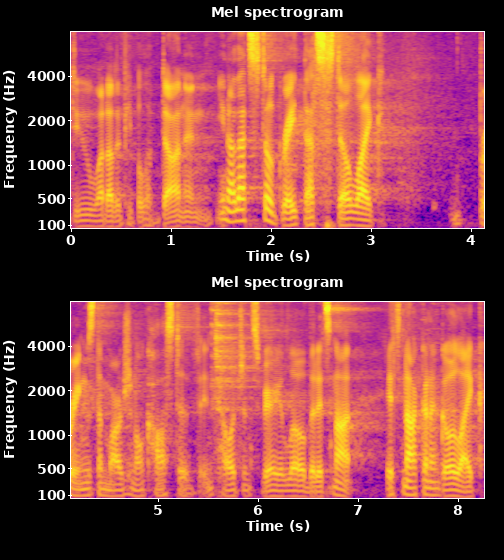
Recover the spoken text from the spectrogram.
do what other people have done, and you know that's still great. That's still like brings the marginal cost of intelligence very low, but it's not it's not going to go like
